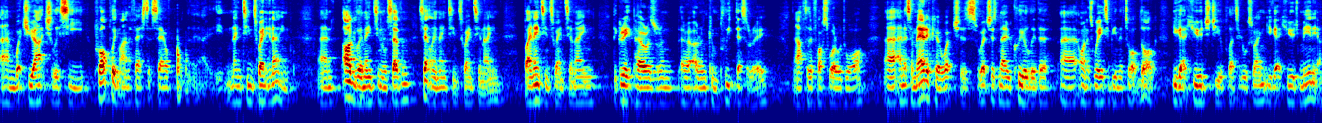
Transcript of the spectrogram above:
um, which you actually see properly manifest itself in 1929 and arguably 1907, certainly 1929. By 1929, the great powers are in, are in complete disarray after the First World War, uh, and it's America which is which is now clearly the uh, on its way to being the top dog. You get a huge geopolitical swing, you get a huge mania.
